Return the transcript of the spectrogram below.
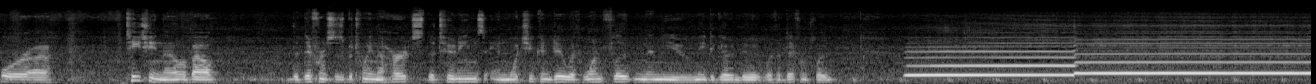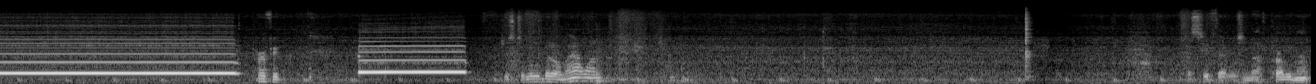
for uh, teaching though about the differences between the hertz, the tunings, and what you can do with one flute, and then you need to go and do it with a different flute. Perfect. Just a little bit on that one. Let's see if that was enough. Probably not.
